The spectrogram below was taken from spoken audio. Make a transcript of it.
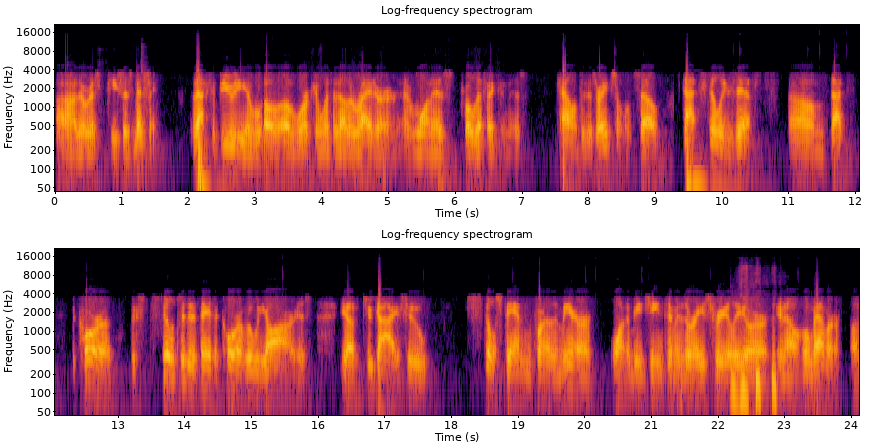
Uh, there was pieces missing. And that's the beauty of, of, of working with another writer and one as prolific and as talented as Rachel. So that still exists. Um, that's the core of, still to this day, the core of who we are is, you know, two guys who still stand in front of the mirror wanting to be Gene Simmons or Ace Frehley or you know whomever, uh,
